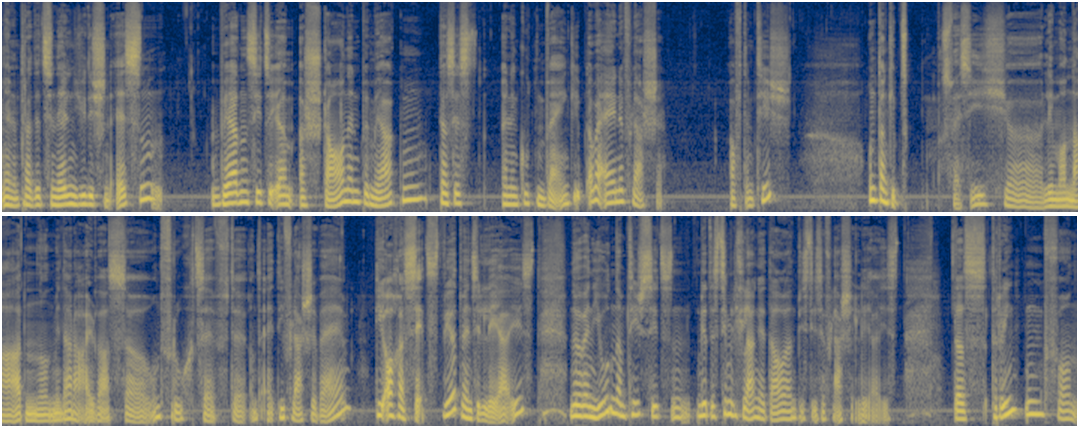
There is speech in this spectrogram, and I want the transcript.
einem traditionellen jüdischen Essen, werden Sie zu Ihrem Erstaunen bemerken, dass es einen guten Wein gibt, aber eine Flasche auf dem Tisch. Und dann gibt es was weiß ich, äh, Limonaden und Mineralwasser und Fruchtsäfte und die Flasche Wein, die auch ersetzt wird, wenn sie leer ist. Nur wenn Juden am Tisch sitzen, wird es ziemlich lange dauern, bis diese Flasche leer ist. Das Trinken von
